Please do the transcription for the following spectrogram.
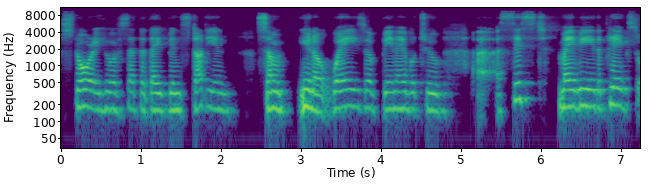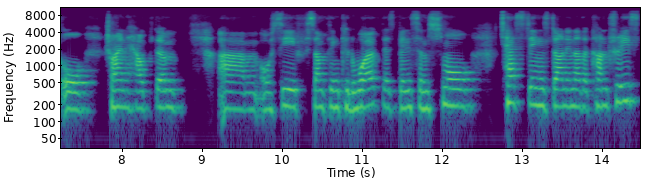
story who have said that they've been studying some you know ways of being able to uh, assist maybe the pigs or try and help them um, or see if something could work there's been some small testings done in other countries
